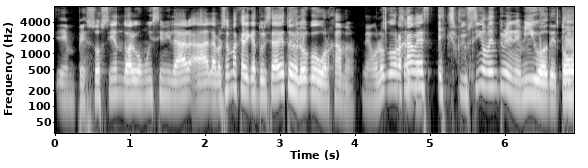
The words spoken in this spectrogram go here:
empezó siendo algo muy similar a la versión más caricaturizada de esto es el orco de Warhammer. Digamos, el orco de Warhammer Exacto. es exclusivamente un enemigo de todo,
